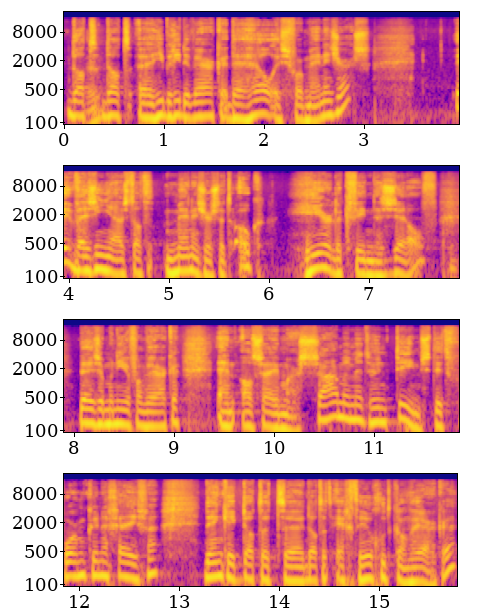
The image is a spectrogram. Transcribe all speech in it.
dat, ja. dat uh, hybride werken de hel is voor managers. Wij zien juist dat managers het ook heerlijk vinden zelf, deze manier van werken. En als zij maar samen met hun teams dit vorm kunnen geven, denk ik dat het, uh, dat het echt heel goed kan werken.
